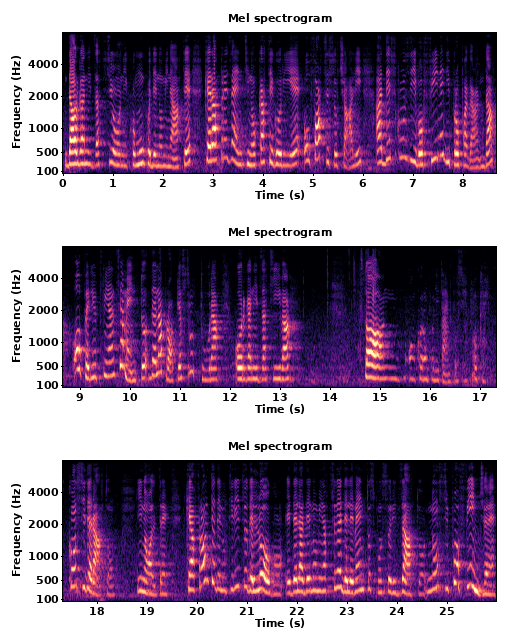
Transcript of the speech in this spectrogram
da organizzazioni comunque denominate, che rappresentino categorie o forze sociali ad esclusivo fine di propaganda o per il finanziamento della propria struttura organizzativa. Sto ho ancora un po' di tempo, sì. Ok. Considerato Inoltre, che a fronte dell'utilizzo del logo e della denominazione dell'evento sponsorizzato non si può fingere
